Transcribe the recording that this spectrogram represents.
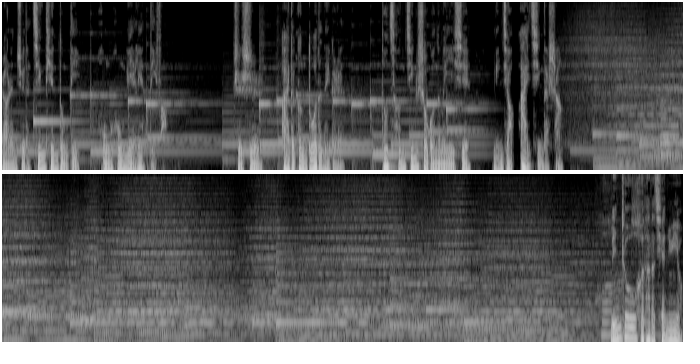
让人觉得惊天动地、轰轰烈烈的地方，只是爱的更多的那个人。都曾经受过那么一些名叫爱情的伤。林州和他的前女友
